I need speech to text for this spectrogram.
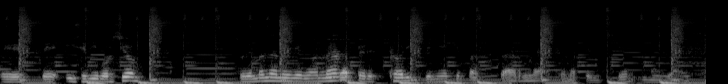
Este, y se divorció. Su demanda no llegó a nada, pero Scotty tenía que pasarla una pensión muy alta.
